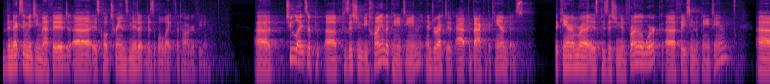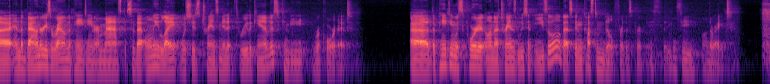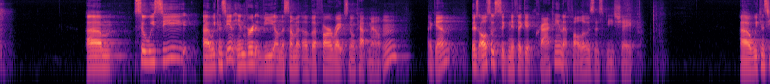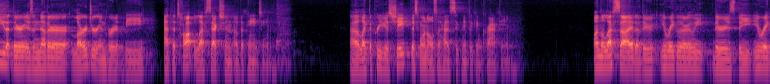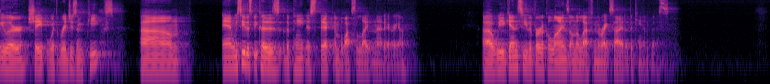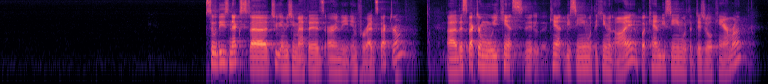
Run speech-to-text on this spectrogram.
The next imaging method uh, is called transmitted visible light photography. Uh, two lights are uh, positioned behind the painting and directed at the back of the canvas. The camera is positioned in front of the work, uh, facing the painting, uh, and the boundaries around the painting are masked so that only light which is transmitted through the canvas can be recorded. Uh, the painting was supported on a translucent easel that's been custom built for this purpose that you can see on the right. Um, so we see, uh, we can see an inverted V on the summit of the far right snow-capped mountain. Again, there's also significant cracking that follows this V shape. Uh, we can see that there is another larger inverted V at the top left section of the painting. Uh, like the previous shape, this one also has significant cracking. On the left side of the irregularly, there is the irregular shape with ridges and peaks. Um, and we see this because the paint is thick and blocks the light in that area. Uh, we again see the vertical lines on the left and the right side of the canvas. So these next uh, two imaging methods are in the infrared spectrum. Uh, this spectrum we can't, can't be seen with the human eye, but can be seen with a digital camera.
